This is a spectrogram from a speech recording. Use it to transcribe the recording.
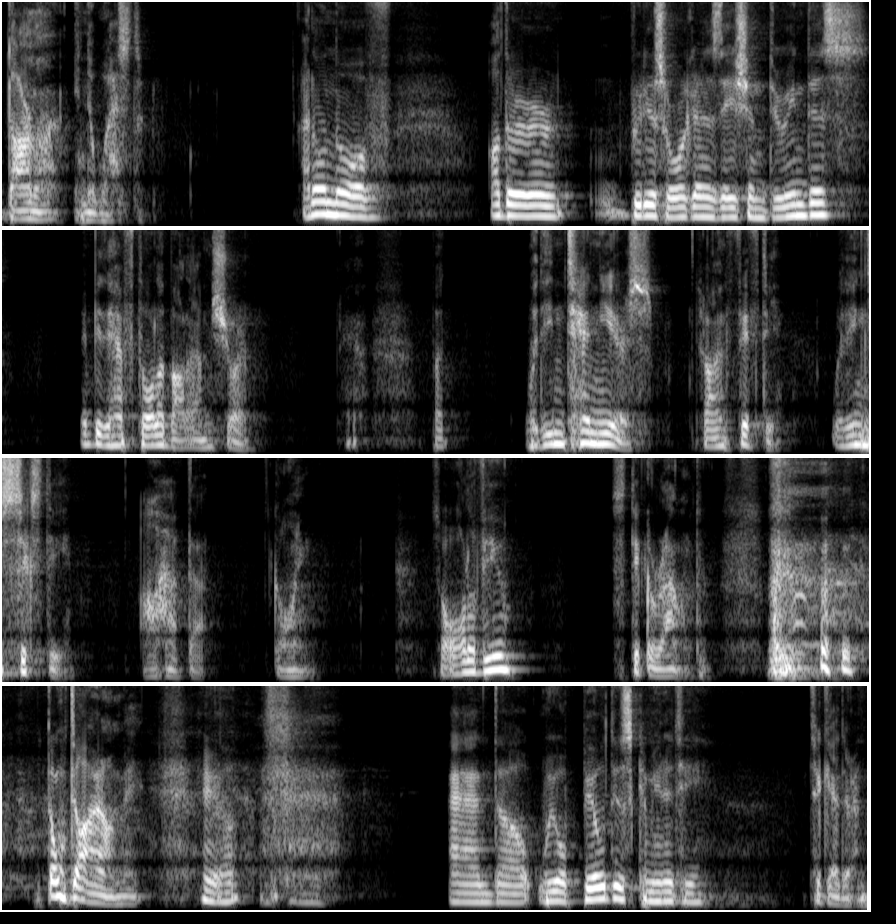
Dharma in the West. I don't know of other Buddhist organization doing this. Maybe they have thought about it, I'm sure. Yeah. But within 10 years, so I'm 50, within 60, I'll have that going. So all of you, stick around. don't die on me, you know. And uh, we will build this community together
